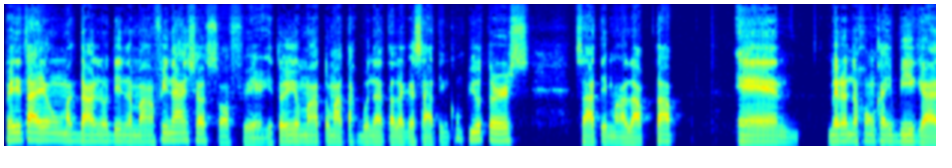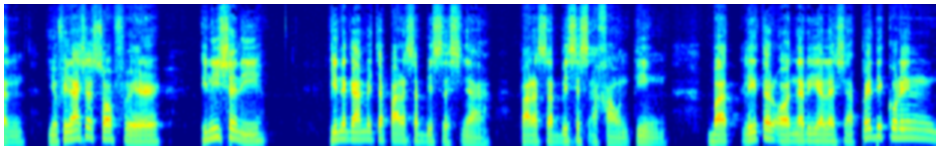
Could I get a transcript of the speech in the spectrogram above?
pwede tayong mag-download din ng mga financial software. Ito yung mga tumatakbo na talaga sa ating computers, sa ating mga laptop. And meron akong kaibigan, yung financial software, initially, ginagamit niya para sa business niya, para sa business accounting. But later on, na-realize niya, pwede ko rin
